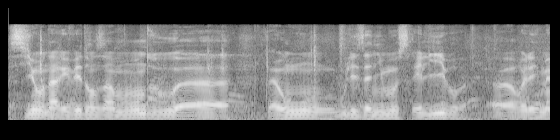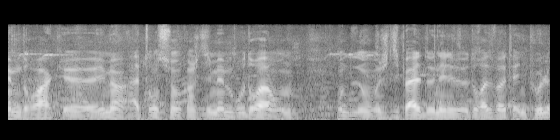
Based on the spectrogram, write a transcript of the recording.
Si on arrivait dans un monde où, euh, bah, où, les animaux seraient libres, euh, auraient les mêmes droits que humains. Attention, quand je dis même droits, on, on, on- je dis pas donner le droit de vote à une poule,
